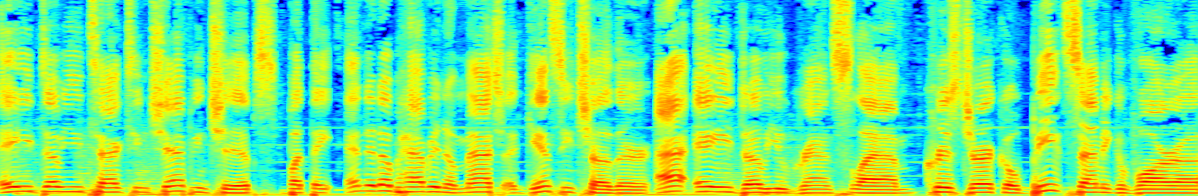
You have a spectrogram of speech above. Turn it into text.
AEW Tag Team Championships, but they ended up having a match against each other at AEW Grand Slam. Chris Jericho beat Sammy Guevara,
